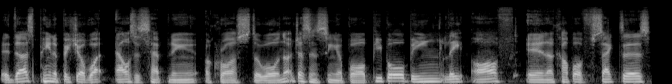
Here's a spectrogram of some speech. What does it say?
it does paint a picture of what else is happening across the world, not just in Singapore. People being laid off in a couple of sectors,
